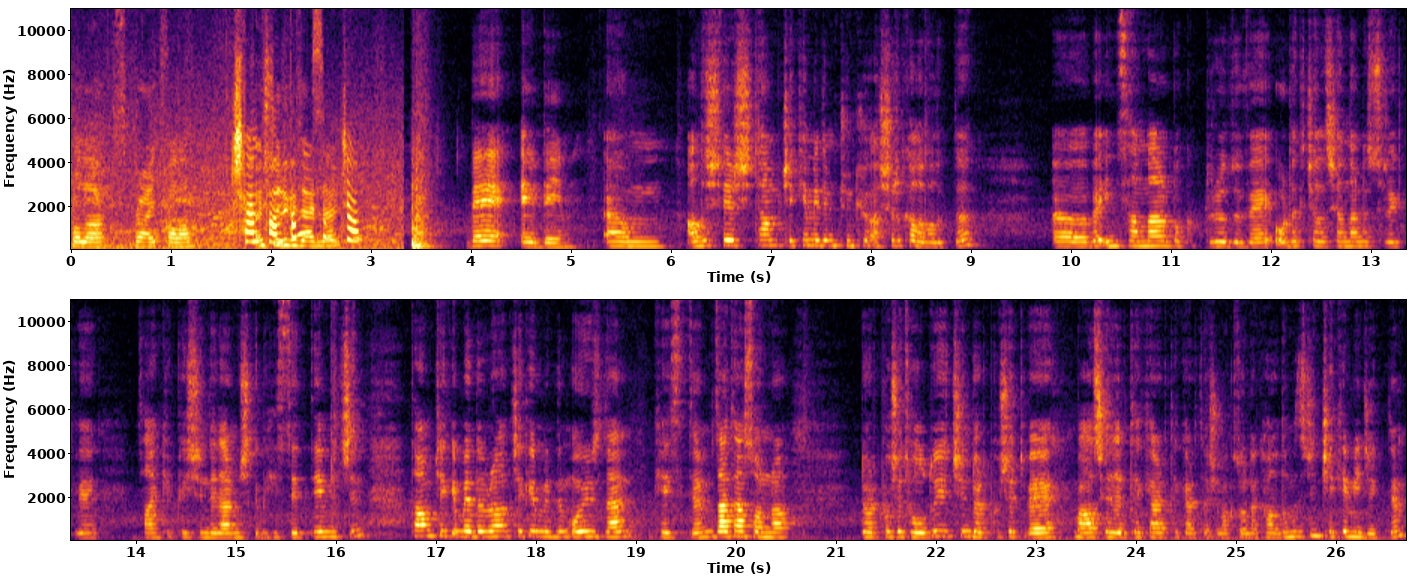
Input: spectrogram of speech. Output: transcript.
Cola, Sprite falan. Aşırı güzeller. Ve evdeyim. Em, alışveriş tam çekemedim çünkü aşırı kalabalıktı. Ee, ve insanlar bakıp duruyordu ve oradaki çalışanlar da sürekli sanki peşimdelermiş gibi hissettiğim için tam çekemedim, rahat çekemedim. O yüzden kestim. Zaten sonra dört poşet olduğu için dört poşet ve bazı şeyleri teker teker taşımak zorunda kaldığımız için çekemeyecektim.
